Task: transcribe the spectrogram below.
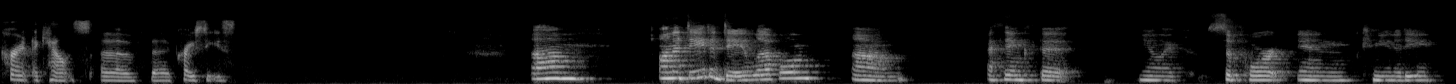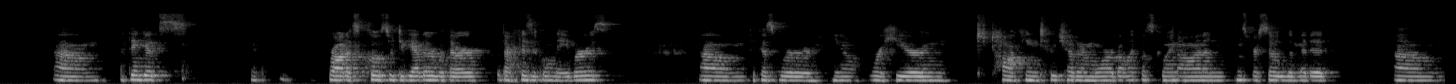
current accounts of the crises? Um, on a day-to-day level, um, I think that you know, like support in community. Um, I think it's brought us closer together with our with our physical neighbors um, because we're you know we're here and talking to each other more about like what's going on and since we're so limited um,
